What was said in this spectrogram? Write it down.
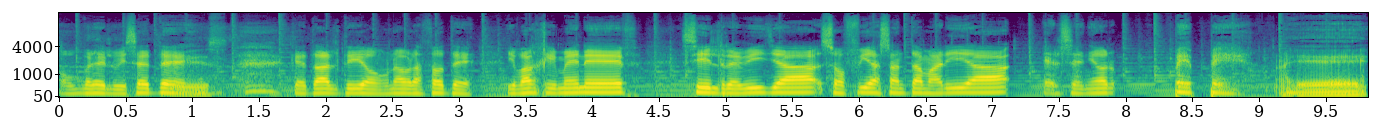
hombre, Luisete. Luis. ¿Qué tal, tío? Un abrazote. Iván Jiménez, Sil Revilla, Sofía Santamaría, el señor Pepe. Eh,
